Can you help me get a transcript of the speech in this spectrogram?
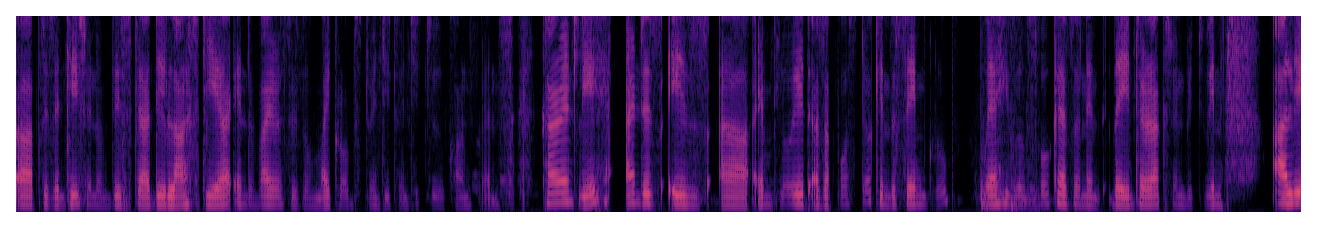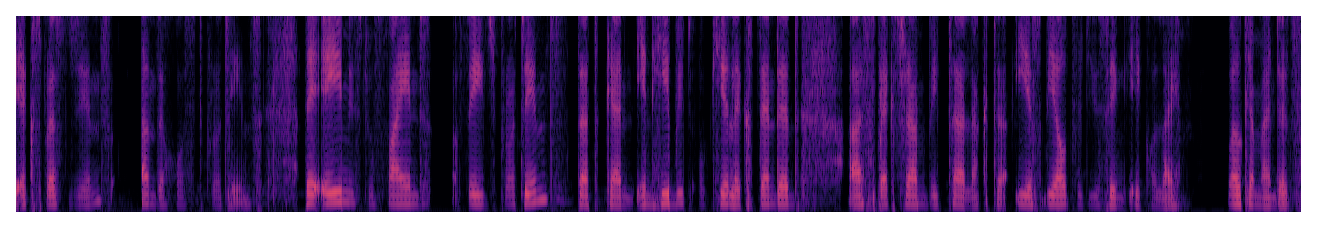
uh, presentation of this study last year in the Viruses of Microbes 2022 conference. Currently, Anders is uh, employed as a postdoc in the same group where he will focus on the interaction between early expressed genes and the host proteins. The aim is to find phage proteins that can inhibit or kill extended uh, spectrum beta lacta ESBL producing E. coli. Welcome, Anders.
